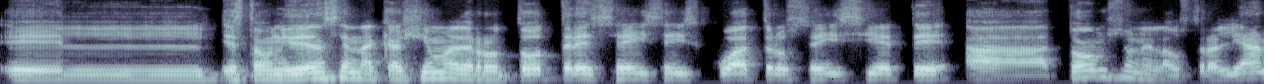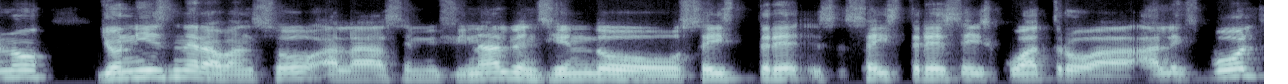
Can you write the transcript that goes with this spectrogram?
el estadounidense Nakashima derrotó 3-6, 6-4, 6-7 a Thompson, el australiano. John Isner avanzó a la semifinal venciendo 6-3, 6-4 a Alex Bolt.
